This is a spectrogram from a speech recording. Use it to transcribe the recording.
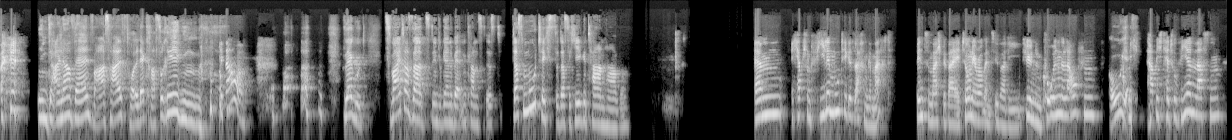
In deiner Welt war es halt voll der krasse Regen. Genau. Sehr gut. Zweiter Satz, den du gerne beenden kannst, ist das mutigste, das ich je getan habe. Ähm, ich habe schon viele mutige Sachen gemacht. Bin zum Beispiel bei Tony Robbins über die glühenden Kohlen gelaufen. Oh ja. Yes. Habe mich, hab mich tätowieren lassen,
